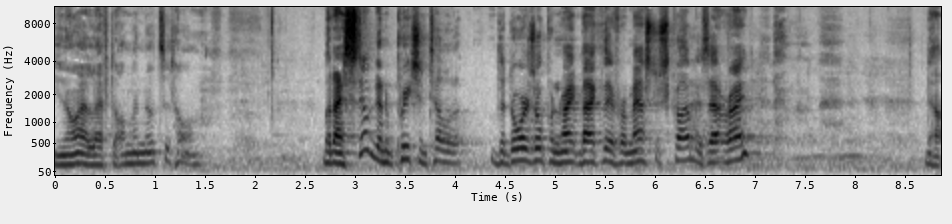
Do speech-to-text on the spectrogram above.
you know, I left all my notes at home. But I'm still going to preach until the, doors open right back there for Master's Club. Is that right? no.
